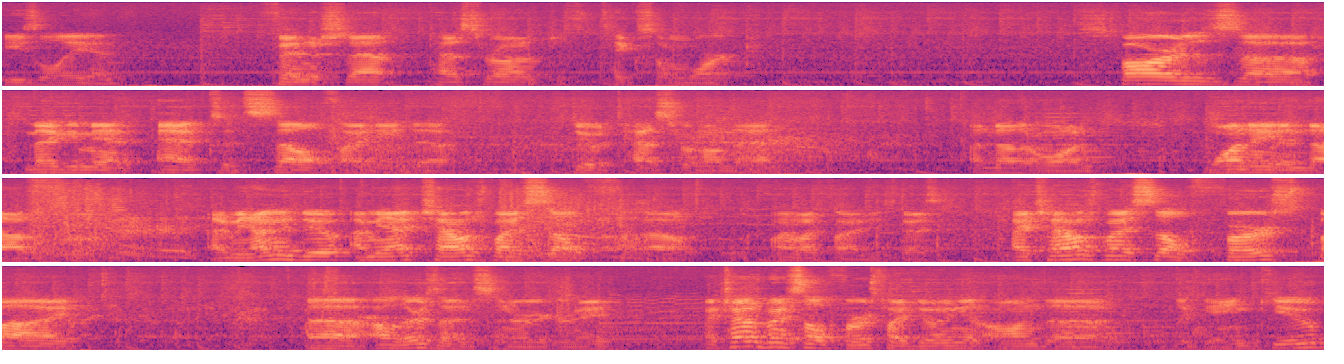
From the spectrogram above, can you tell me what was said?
easily and finish that test run. Just take some work. As far as uh, Mega Man X itself, I need to do a test run on that. Another one. One ain't enough. I mean, I'm gonna do. I mean, I challenged myself. Oh, why am I finding these guys? I challenged myself first by. Uh, oh, there's an incinerator grenade. I challenged myself first by doing it on the the GameCube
